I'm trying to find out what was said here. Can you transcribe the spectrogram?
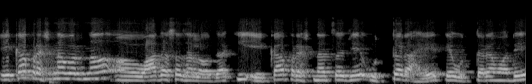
एका प्रश्नावरनं वाद असा झाला होता की एका प्रश्नाचं जे उत्तर आहे त्या उत्तरामध्ये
